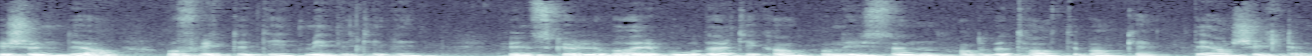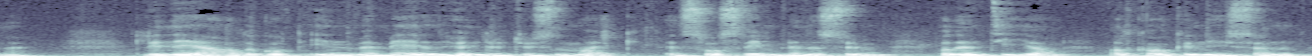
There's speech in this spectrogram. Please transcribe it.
i Sjundia og flyttet dit midlertidig. Hun skulle bare bo der til Kalko nysønnen hadde betalt tilbake det han skyldte henne. Linnea hadde gått inn med mer enn 100 000 mark, en så svimlende sum på den tida at Kake Nysønnen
